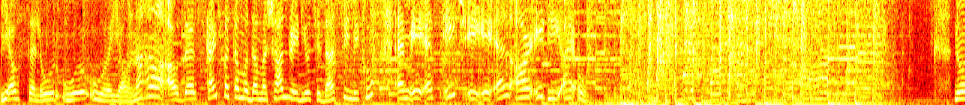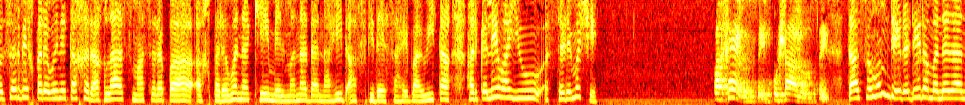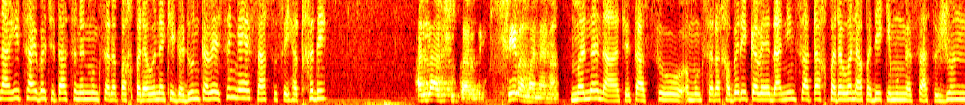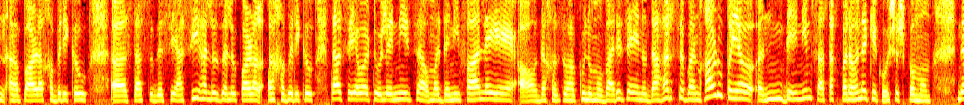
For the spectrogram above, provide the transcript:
یو سلور او او یو نه او د اسکایپ په تمه د مشال ریډیو چې داسې لیکو ام ای اس ایچ ای ای ال ار ای ډی آی او نو سروي خبرونه ته خراغلاس ما سره په خبرونه کې ملمنه د ناهید افریدی صاحب اوی ته هر کله وایو ستړي مشي پخیر اوسئ خوشحاله اوسئ. تاسو هم ډیره ډیره مننه ناهید صاحب چې تاسو نن موږ سره په خپرونه کې ګډون کوئ څنګه یې ستاسو صحت ښه دی؟ الله شکر دی ډیره مننه. مننه چې تاسو موږ سره خبرې کوي دا نیم ساعته خبرونه په دې کې موږ تاسو ژوند په اړه خبرې کوو تاسو د سیاسي هلو ځلو په اړه خبرې کوو تاسو یو ټولنیز او مدني فعال او د خزو حقوقو مبارزه نو د هر څه بنغاړو په دې نیم ساعته خبرونه کې کوشش کوم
